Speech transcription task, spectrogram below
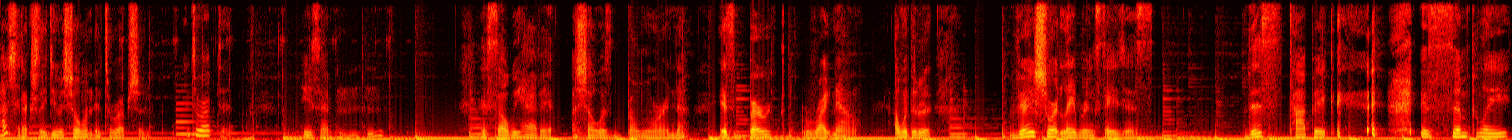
I should actually do a show on interruption. Interrupted. He said, mm-hmm. And so we have it. A show is born. It's birthed right now. I went through the very short laboring stages. This topic is simply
